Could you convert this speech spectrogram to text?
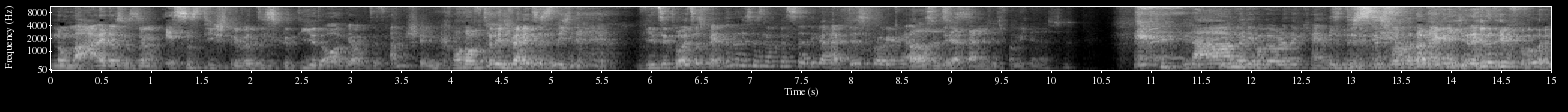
normal, dass man so am Essenstisch drüber diskutiert, oh, wir haben jetzt Handschellen gekauft, oder ich weiß es nicht. Wird sich da jetzt was verändern oder ist das nur kurzzeitiger Hype? Das frage ich mich War das auch. ein sehr peinliches Familienessen? Nein, weil die habe ich alle nicht kennt. Das, das war mir dann eigentlich relativ wurscht.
